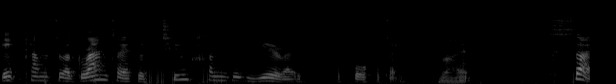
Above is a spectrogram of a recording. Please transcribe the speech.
it comes to a grand total of 200 euros for forfeiting. Right. So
